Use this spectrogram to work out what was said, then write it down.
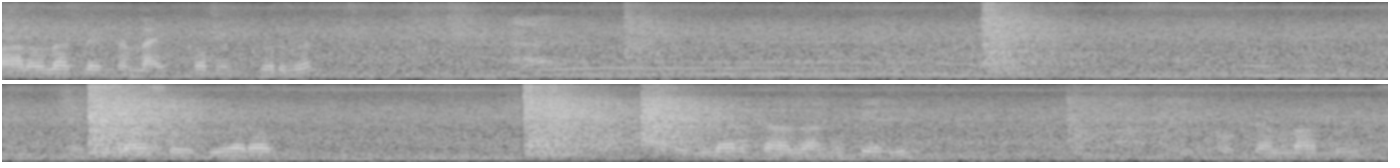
ভালো লাগলে একটা লাইক কমেন্ট করবেন। এগুলা সৌদি আরব এগুলার কাজ আমি করি। ওকে, আল্লাহ হাফিজ।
